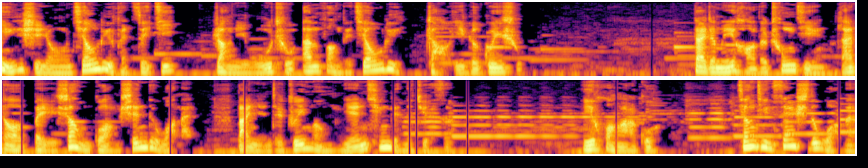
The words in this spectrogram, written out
迎使用焦虑粉碎机，让你无处安放的焦虑找一个归属。带着美好的憧憬来到北上广深的我们，扮演着追梦年轻人的角色。一晃而过，将近三十的我们，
